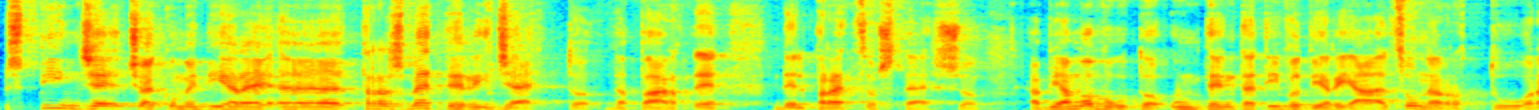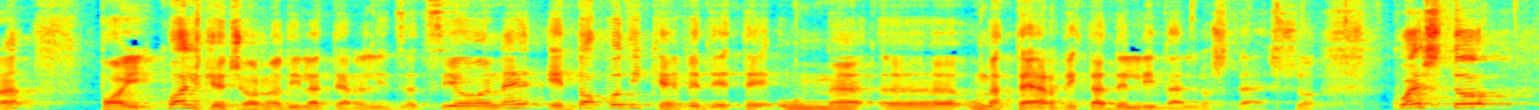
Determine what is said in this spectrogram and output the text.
spinge, cioè come dire, eh, trasmette rigetto da parte del prezzo stesso. Abbiamo avuto un tentativo di rialzo, una rottura, poi qualche giorno di lateralizzazione e dopodiché vedete un, eh, una perdita del livello stesso. Questo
